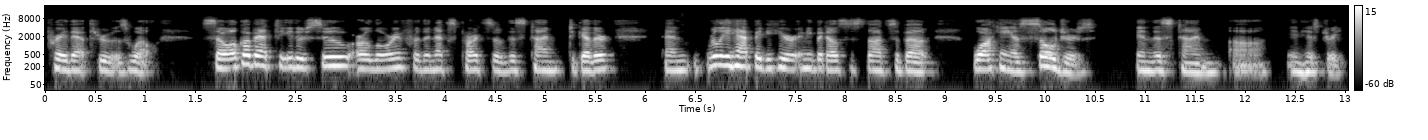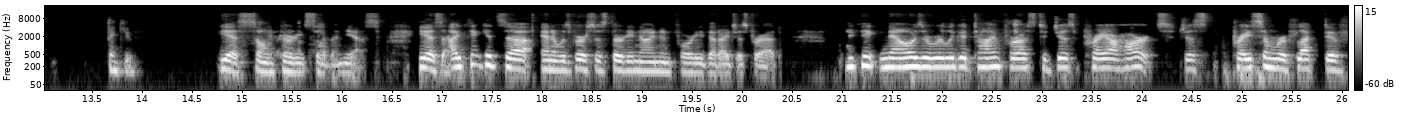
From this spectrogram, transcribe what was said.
pray that through as well. So I'll go back to either Sue or Lori for the next parts of this time together. And really happy to hear anybody else's thoughts about walking as soldiers in this time uh, in history. Thank you. Yes, Psalm 37. Yes. Yes, I think it's uh and it was verses 39 and 40 that I just read. I think now is a really good time for us to just pray our hearts, just pray some reflective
